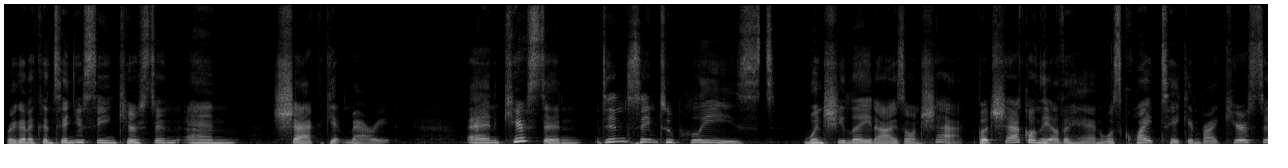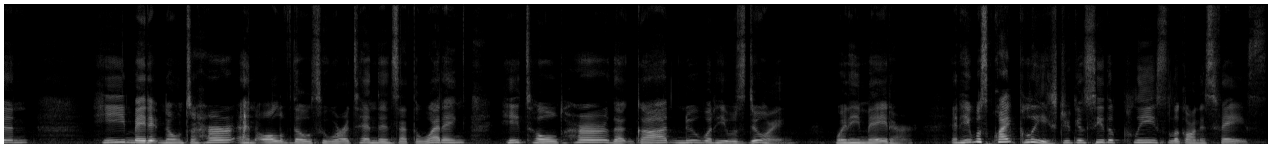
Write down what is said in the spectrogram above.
We're going to continue seeing Kirsten and Shaq get married. And Kirsten didn't seem too pleased when she laid eyes on Shaq. But Shaq, on the other hand, was quite taken by Kirsten. He made it known to her and all of those who were attendants at the wedding. He told her that God knew what he was doing when he made her. And he was quite pleased. You can see the pleased look on his face.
